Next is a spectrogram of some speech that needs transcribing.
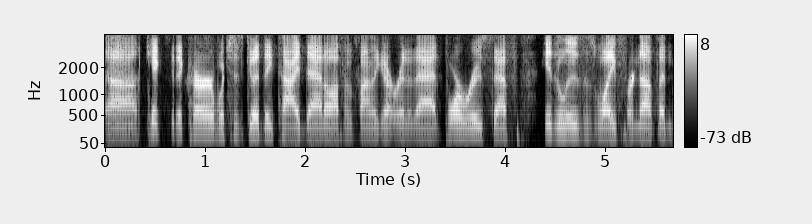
uh, kicks to the curb, which is good. They tied that off and finally got rid of that. Poor Rusev, he had to lose his wife for nothing.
